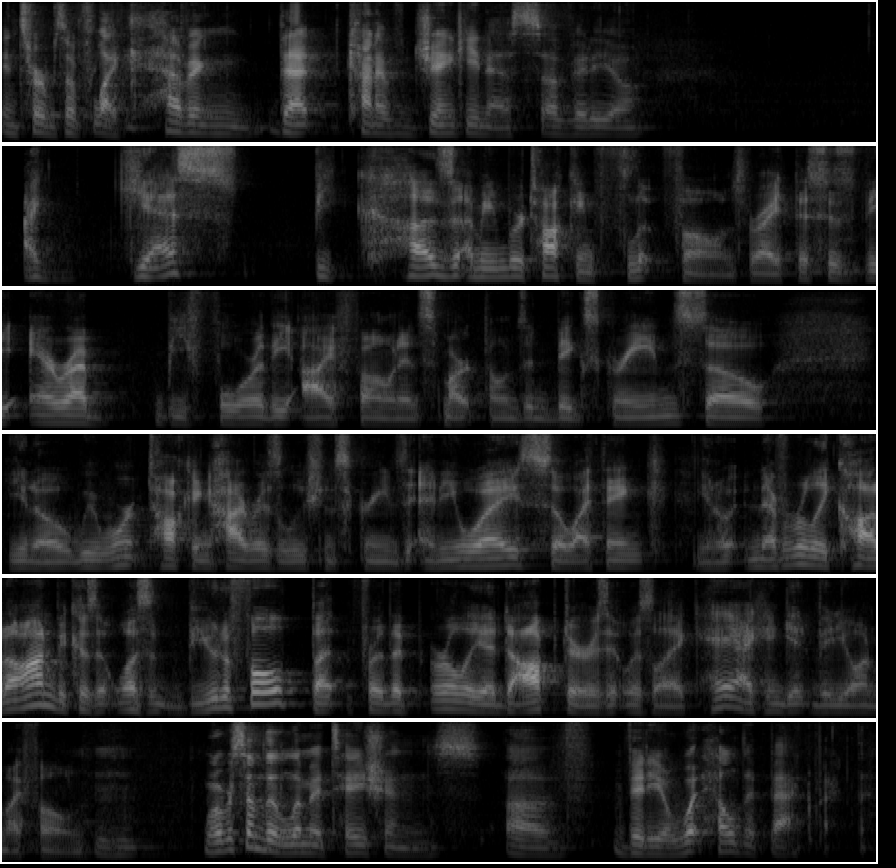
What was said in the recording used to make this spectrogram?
in terms of like having that kind of jankiness of video? I guess because, I mean, we're talking flip phones, right? This is the era before the iPhone and smartphones and big screens. So you know, we weren't talking high resolution screens anyway, so I think, you know, it never really caught on because it wasn't beautiful, but for the early adopters, it was like, hey, I can get video on my phone. Mm -hmm. What were some of the limitations of video? What held it back back then?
